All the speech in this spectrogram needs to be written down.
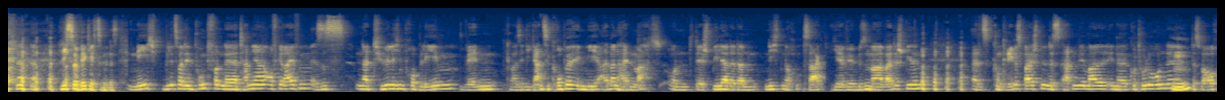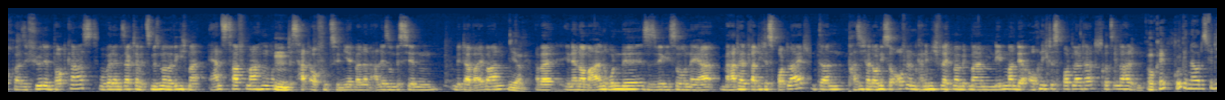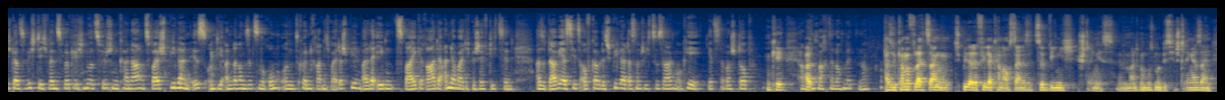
Nicht so wirklich zumindest. Nee, ich will jetzt mal den Punkt von der Tanja aufgreifen. Es ist natürlich ein Problem, wenn quasi die ganze Gruppe irgendwie Albernheiten macht und der Spielleiter dann nicht noch sagt, hier, wir müssen mal weiterspielen. Als konkretes Beispiel, das hatten wir mal in der Cthulhu-Runde. Mhm. Das war auch quasi für den Podcast, wo wir dann gesagt haben, jetzt müssen wir mal wirklich mal ernsthaft machen. Und Mhm. das hat auch funktioniert, weil dann alle so ein bisschen mit dabei waren. Ja. Aber in der normalen Runde ist es wirklich so, naja, man hat halt gerade nicht das Spotlight, dann passe ich halt auch nicht so auf und dann kann ich mich vielleicht mal mit meinem Nebenmann, der auch nicht das Spotlight hat, kurz unterhalten. Okay, gut. Genau, das finde ich ganz wichtig, wenn es wirklich nur zwischen, keine Ahnung, zwei Spielern ist und die anderen sitzen rum und können gerade nicht weiterspielen, weil da eben zwei gerade anderweitig beschäftigt sind. Also da wäre es jetzt Aufgabe des Spielers, natürlich zu sagen, okay, jetzt aber stopp. Okay. Aber ich Also, mache da noch mit, ne? also kann man vielleicht sagen, Spieler der Fehler kann auch sein, dass er zu wenig streng ist. Manchmal muss man ein bisschen strenger sein.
